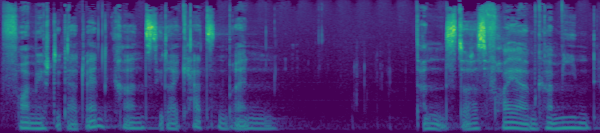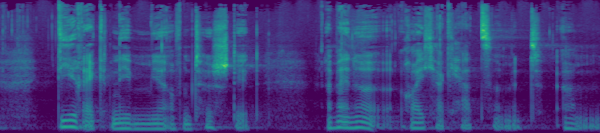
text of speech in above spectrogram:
vor mir steht der Adventkranz, die drei Kerzen brennen. Dann ist da das Feuer im Kamin. Direkt neben mir auf dem Tisch steht einmal eine Räucherkerze mit ähm,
